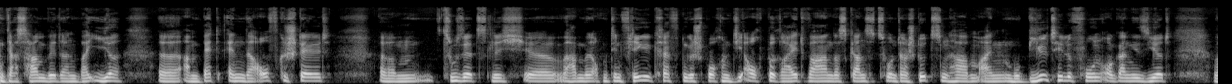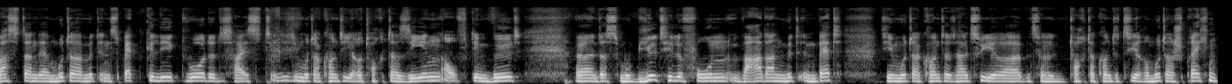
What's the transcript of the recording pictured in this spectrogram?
das haben wir dann bei ihr äh, am Bettende aufgestellt. Ähm, zusätzlich äh, haben wir auch mit den Pflegekräften gesprochen, die auch bereit waren, das Ganze zu unterstützen, haben ein Mobiltelefon organisiert, was dann der Mutter mit ins Bett gelegt wurde. Das heißt, die Mutter konnte ihre Tochter sehen auf dem Bild. Äh, das Mobiltelefon war dann mit im Bett. Die Mutter konnte halt zu ihrer, beziehungsweise die Tochter konnte zu ihrer Mutter sprechen.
